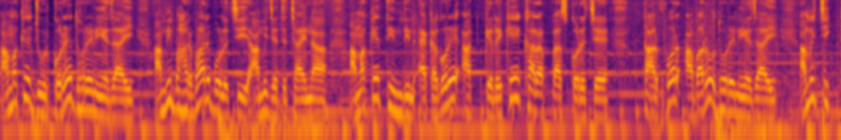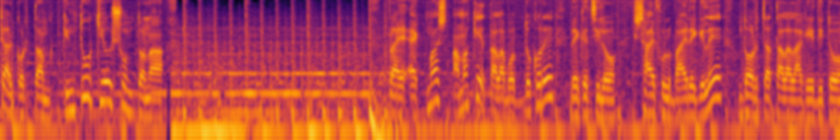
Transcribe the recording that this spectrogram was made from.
আমাকে জোর করে ধরে নিয়ে যায়। আমি বারবার বলেছি, আমি যেতে চাই না। আমাকে তিন দিন একা করে আটকে রেখে খারাপ কাজ করেছে। তারপর আবারও ধরে নিয়ে যায়। আমি চিৎকার করতাম, কিন্তু কেউ শুনতো না। প্রায় এক মাস আমাকে তালাবদ্ধ করে রেখেছিল। সাইফুল বাইরে গেলে দরজা তালা লাগিয়ে দিত,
